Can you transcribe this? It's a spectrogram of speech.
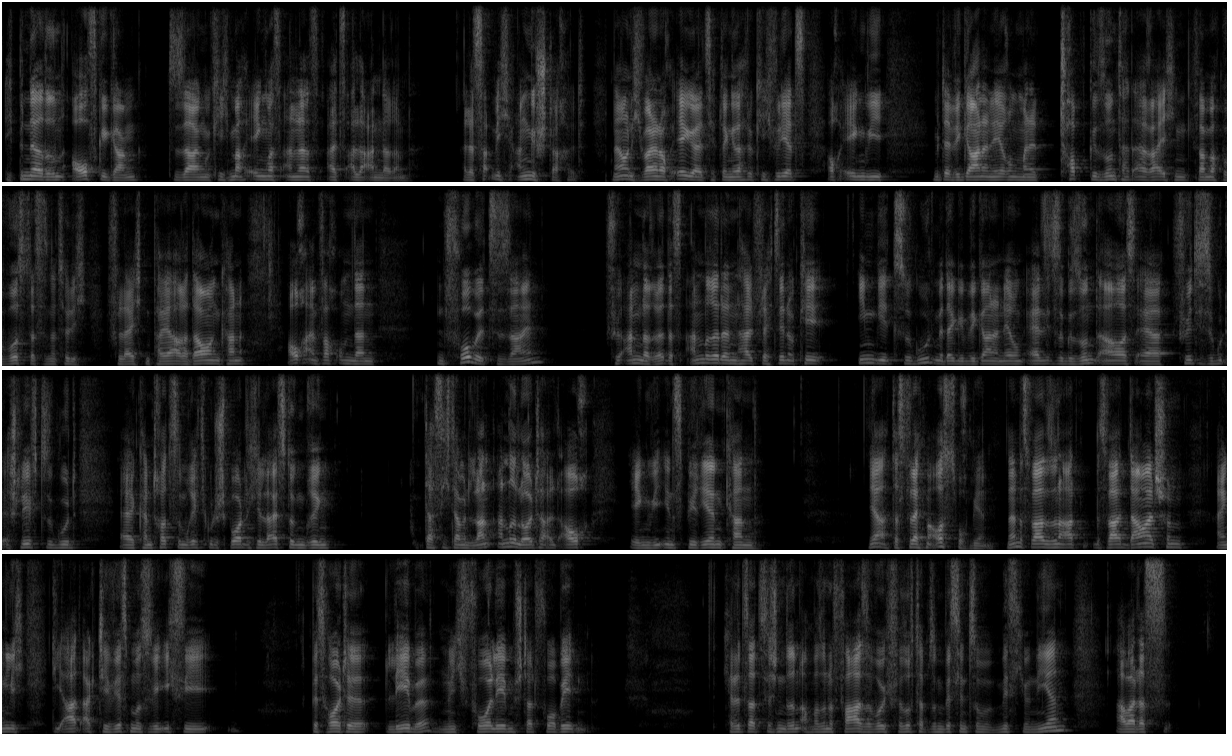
ich bin da drin aufgegangen, zu sagen, okay, ich mache irgendwas anders als alle anderen. Das hat mich angestachelt. Ne? Und ich war dann auch ehrgeizig. Ich habe dann gesagt, okay, ich will jetzt auch irgendwie mit der veganen Ernährung meine Top-Gesundheit erreichen. Ich war mir auch bewusst, dass es natürlich vielleicht ein paar Jahre dauern kann. Auch einfach, um dann ein Vorbild zu sein für andere, dass andere dann halt vielleicht sehen, okay, ihm geht es so gut mit der veganen Ernährung, er sieht so gesund aus, er fühlt sich so gut, er schläft so gut, er kann trotzdem richtig gute sportliche Leistungen bringen, dass ich damit andere Leute halt auch irgendwie inspirieren kann, ja, das vielleicht mal auszuprobieren. Ne, das war so eine Art, das war damals schon eigentlich die Art Aktivismus, wie ich sie bis heute lebe, nämlich vorleben statt vorbeten. Ich hatte zwar zwischendrin auch mal so eine Phase, wo ich versucht habe, so ein bisschen zu missionieren, aber das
